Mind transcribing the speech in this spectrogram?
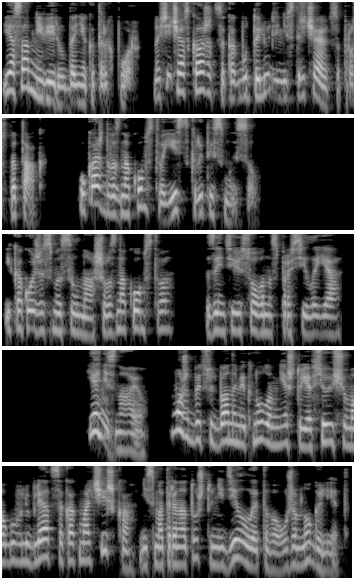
Я сам не верил до некоторых пор, но сейчас кажется, как будто люди не встречаются просто так. У каждого знакомства есть скрытый смысл. «И какой же смысл нашего знакомства?» – заинтересованно спросила я. «Я не знаю. Может быть, судьба намекнула мне, что я все еще могу влюбляться как мальчишка, несмотря на то, что не делал этого уже много лет.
